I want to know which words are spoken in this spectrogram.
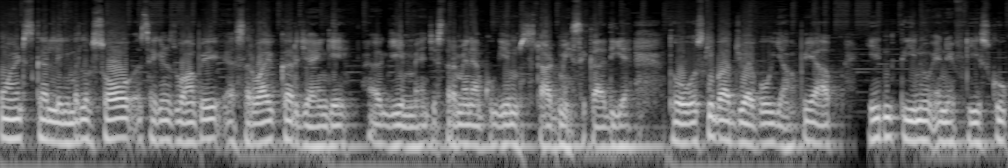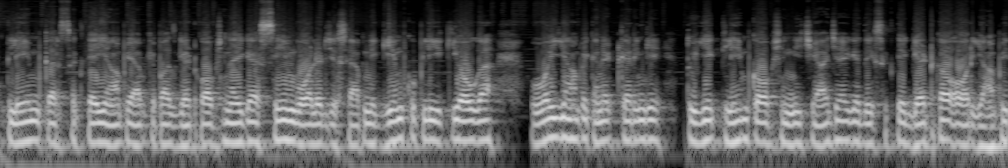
पॉइंट्स कर लेंगे मतलब सौ सेकेंड्स वहाँ पे सर्वाइव कर जाएँगे गेम में, जिस तरह मैंने आपको गेम स्टार्ट में ही सिखा दिया है। तो उसके बाद जो है वो यहाँ पे आप इन तीनों एन को क्लेम कर सकते हैं। यहाँ पे आपके पास गेट का ऑप्शन आएगा। सेम वॉलेट जैसे आपने गेम को प्ले किया होगा, वही यहाँ पे कनेक्ट करेंगे। तो ये क्लेम का ऑप्शन नीचे आ जाएगा, देख सकते हैं गेट का। और यहाँ पे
